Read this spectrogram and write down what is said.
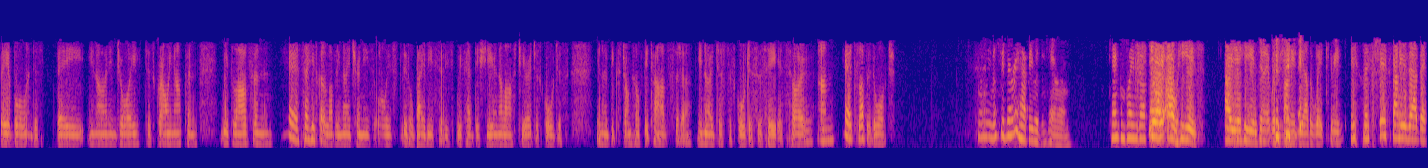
be a bull and just be you know and enjoy just growing up and with love and yeah, so he's got a lovely nature, and he's all his little babies that he's, we've had this year and the last year are just gorgeous you know, big, strong, healthy calves that are, you know, just as gorgeous as he is. So, um, yeah, it's lovely to watch. Well, he must be very happy with his harem. Can't complain about that. Yeah, oh, he is. Oh yeah, he is, and it was funny the other week. He, it's, it's funny. He was out there,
